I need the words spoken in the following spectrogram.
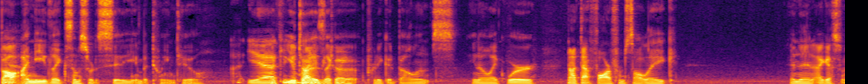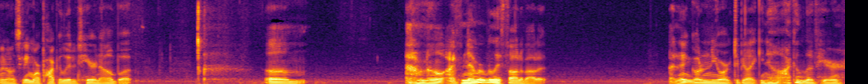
But Yeah. I need like some sort of city in between too. Yeah, like Utah is like a pretty good balance. You know, like we're not that far from Salt Lake, and then I guess you know it's getting more populated here now. But um, I don't know. I've never really thought about it. I didn't go to New York to be like, you know, I can live here.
